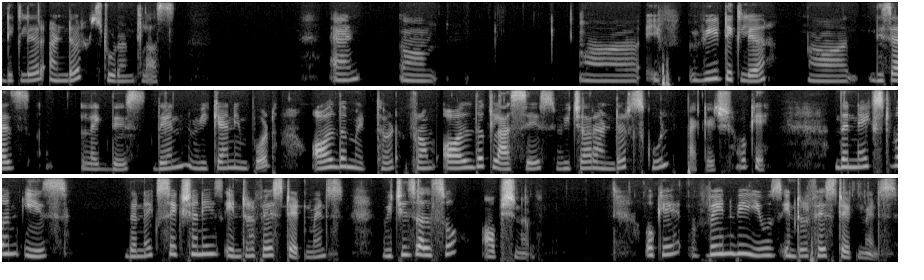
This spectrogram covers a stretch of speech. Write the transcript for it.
declared under student class. And um, uh, if we declare uh, this as like this then we can import all the method from all the classes which are under school package. Okay. The next one is the next section is interface statements which is also optional okay when we use interface statements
